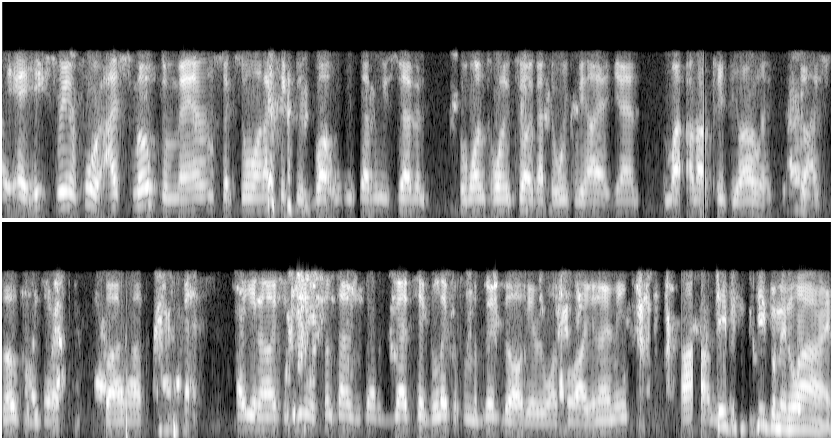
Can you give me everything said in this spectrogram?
Hey, hey, he's three and four. I smoked him, man. I'm six and one. I kicked his butt one seventy seven to one twenty two. I got the weekly high again on my, on our PPR league. So I smoked him. there. But uh, you know, as a junior, sometimes you got you got to take a liquor from the big dog every once in a while. You know what I mean? Um, Keep keep him in line.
